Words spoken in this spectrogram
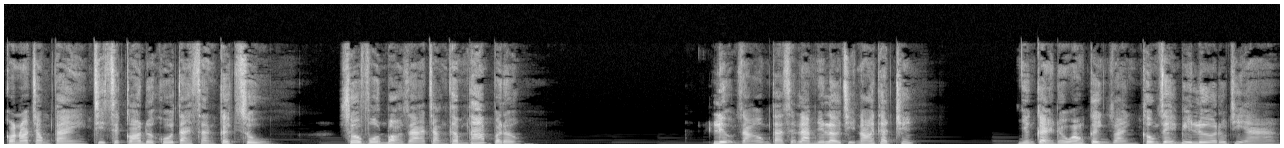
Có nó trong tay, chị sẽ có được khối tài sản cách xù. Số vốn bỏ ra chẳng thấm tháp vào đâu. Liệu rằng ông ta sẽ làm như lời chị nói thật chứ? Những kẻ đầu óc kinh doanh không dễ bị lừa đâu chị à.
